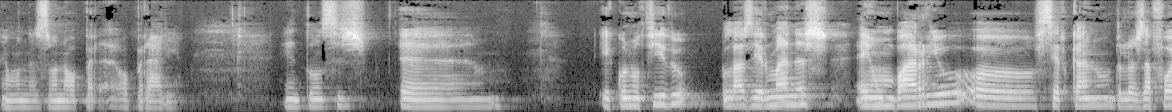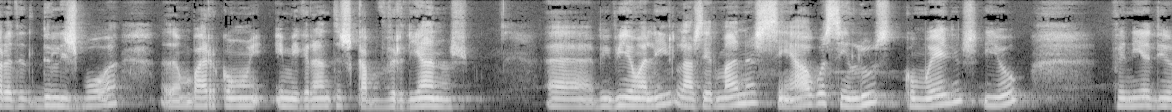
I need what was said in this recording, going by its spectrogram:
en una zona operaria. Entonces, eh, he las hermanas en un barrio uh, cercano de las afueras de, de Lisboa, uh, un barrio con inmigrantes cabo-verdianos. Uh, viviam ali, las hermanas, sem água, sem luz, como eles, e eu venia de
